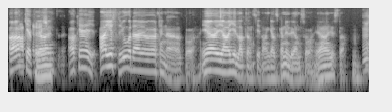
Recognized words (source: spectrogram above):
Ah, Okej, Mats, för jag har inte... Okej. Ja, just det. Jo, det har jag varit inne på. Jag, jag har gillat den sidan ganska nyligen så. Ja, just det. Mm. Mm.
